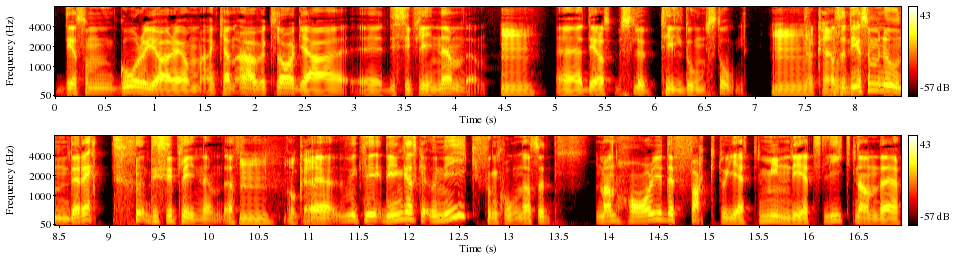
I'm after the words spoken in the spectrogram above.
det som går att göra är om man kan överklaga eh, disciplinnämnden, Mm, eh, deras beslut till domstol. Mm, okej. Alltså det är som en underrätt, disciplinnämnden. Mm, okej. Eh, det är en ganska unik funktion. Alltså, man har ju de facto gett myndighetsliknande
